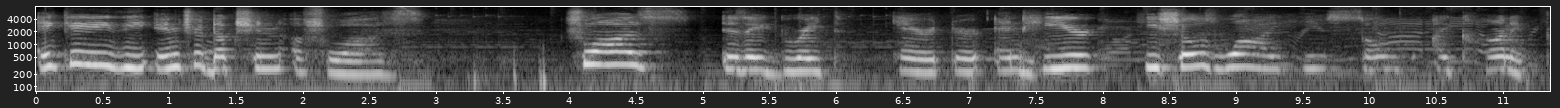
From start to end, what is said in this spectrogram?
aka the introduction of Schwoz. Schwoz is a great character, and here he shows why he is so iconic.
